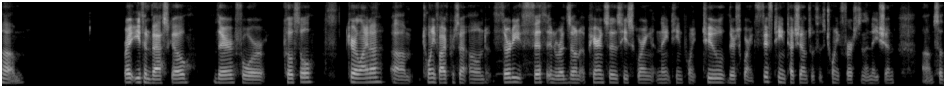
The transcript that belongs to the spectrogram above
um, right, Ethan Vasco there for Coastal Carolina. Um, 25% owned, 35th in red zone appearances. He's scoring 19.2. They're scoring 15 touchdowns with his 21st in the nation. Um, so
